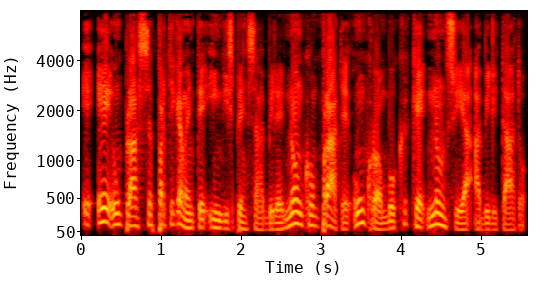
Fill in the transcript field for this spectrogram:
è un plus praticamente indispensabile. Non comprate un Chromebook che non sia abilitato.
